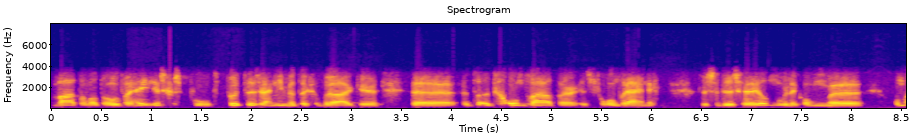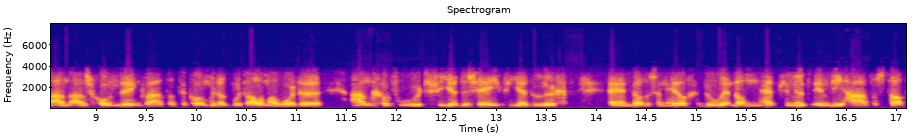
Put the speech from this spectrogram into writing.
water wat er overheen is gespoeld. Putten zijn niet meer te gebruiken. Uh, het, het, grondwater is verontreinigd. Dus het is heel moeilijk om, om aan, aan schoon drinkwater te komen. Dat moet allemaal worden aangevoerd via de zee, via de lucht. En dat is een heel gedoe. En dan heb je het in die havenstad.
